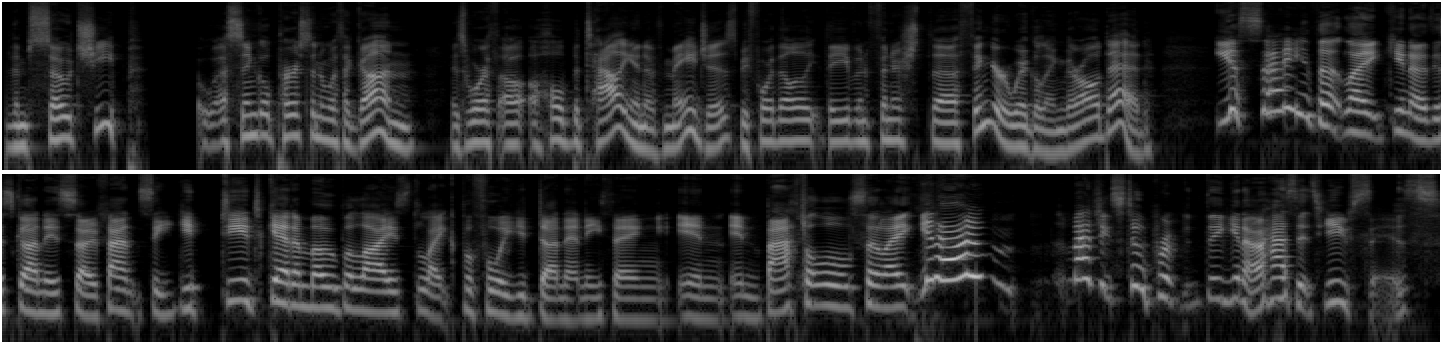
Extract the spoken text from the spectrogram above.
them so cheap. A single person with a gun is worth a, a whole battalion of mages before they they even finish the finger wiggling. They're all dead. You say that, like, you know, this gun is so fancy. You did get immobilized, like, before you'd done anything in in battle. So, like, you know, magic still, pr- you know, has its uses.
